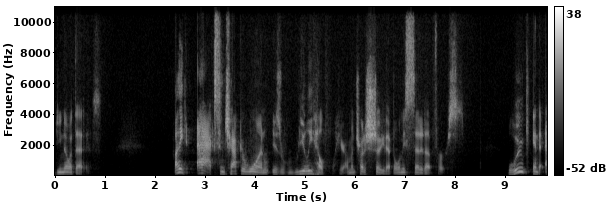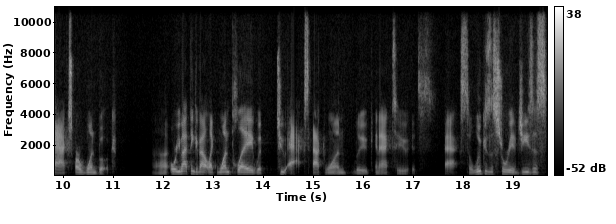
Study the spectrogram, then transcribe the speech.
Do you know what that is? I think Acts in chapter 1 is really helpful here. I'm going to try to show you that, but let me set it up first. Luke and Acts are one book. Uh, or you might think about like one play with two acts Act 1, Luke, and Act 2, it's Acts. So Luke is the story of Jesus.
